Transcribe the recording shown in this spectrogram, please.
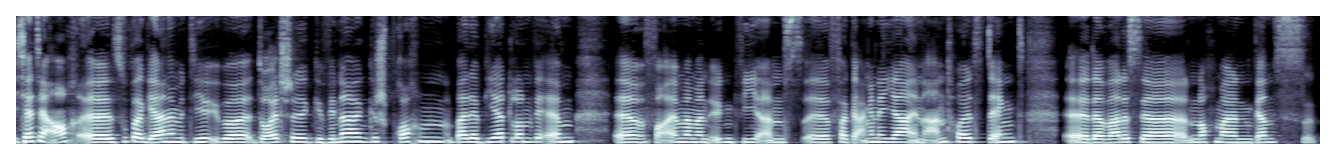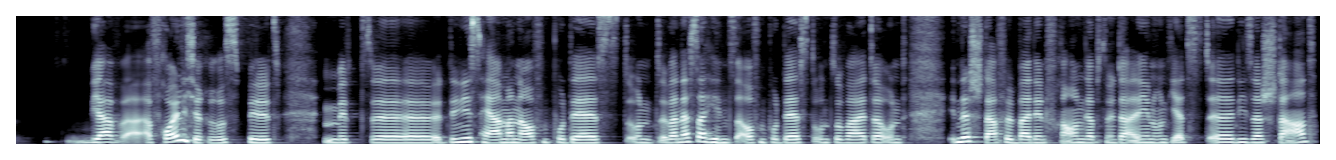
Ich hätte ja auch äh, super gerne mit dir über deutsche Gewinner gesprochen bei der Biathlon-WM. Äh, vor allem, wenn man irgendwie ans äh, vergangene Jahr in Antholz denkt. Äh, da war das ja nochmal ein ganz ja, erfreulicheres Bild mit äh, Denise Herrmann auf dem Podest und Vanessa Hinz auf dem Podest und so weiter. Und in der Staffel bei den Frauen gab es Medaillen und jetzt äh, dieser Start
